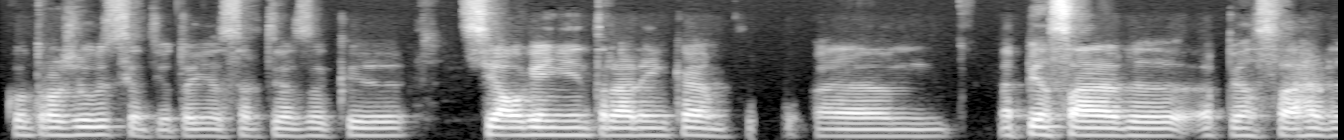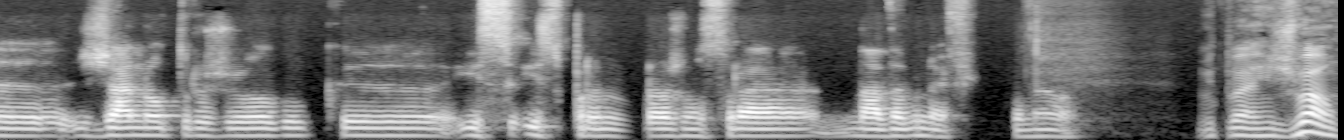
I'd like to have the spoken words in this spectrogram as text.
contra o Gil Vicente. Eu tenho a certeza que se alguém entrar em campo um, a pensar, a pensar já noutro jogo que isso, isso para nós não será nada benéfico. É Muito bem, João.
